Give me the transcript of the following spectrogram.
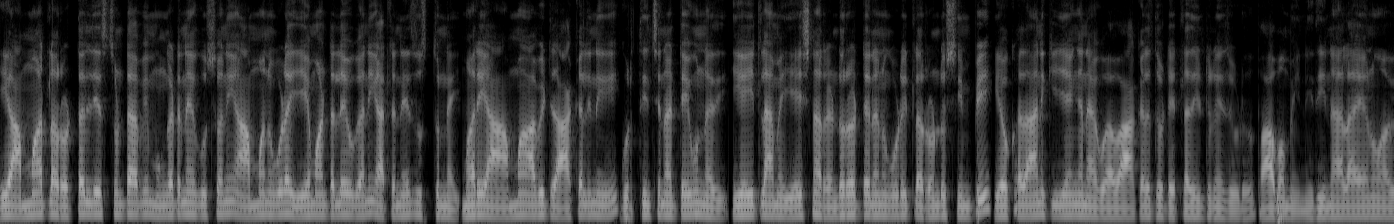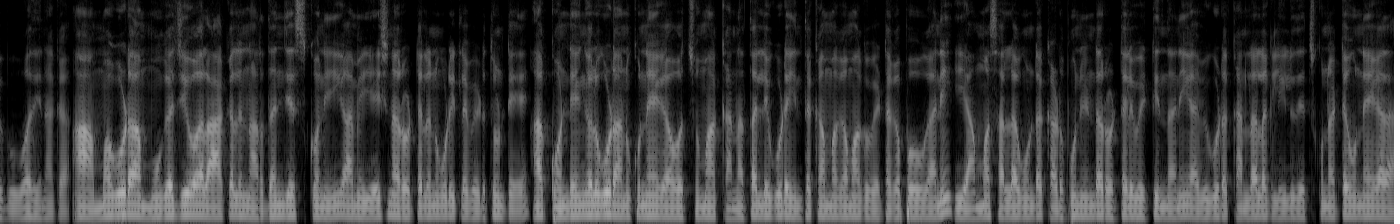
ఇక అమ్మ అట్లా రొట్టెలు చేస్తుంటే అవి ముంగటనే కూర్చొని ఆ అమ్మను కూడా ఏమంటలేవు గానీ అట్లనే చూస్తున్నాయి. మరి ఆ అమ్మ అవిటి ఆకలిని గుర్తించినట్టే ఉన్నది. ఇక ఇట్లా ఆమె చేసిన రెండు రొట్టెలను కూడా ఇట్లా రెండు చింపి ఇక ఒకదానికి ఇయ్యంగానే అగో అవి ఆకలితోటి ఎట్లా తింటున్నాయి చూడు. పాపం ఎన్ని దినాలయను అవి బువ్వ తినక. ఆ అమ్మ కూడా మూగజీవాల ఆకలిని అర్థం చేసుకొని ఆమె చేసిన రొట్టెలను కూడా ఇట్లా పెడుతుంటే ఆ కొండెంగలు కూడా అనుకునే కావచ్చు. మా కన్న తల్లి కూడా ఇంత కమ్మగా మాకు పెట్టకపోవు గాని ఈ అమ్మ సల్లగుండా కడుపు నిండా రొట్టెలు పెట్టిందని అవి కూడా కళ్ళలకు నీళ్ళు తెచ్చుకున్నట్టే ఉన్నాయి కదా.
